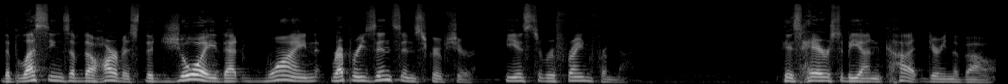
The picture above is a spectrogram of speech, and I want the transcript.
The blessings of the harvest, the joy that wine represents in Scripture, he is to refrain from that. His hair is to be uncut during the vow.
